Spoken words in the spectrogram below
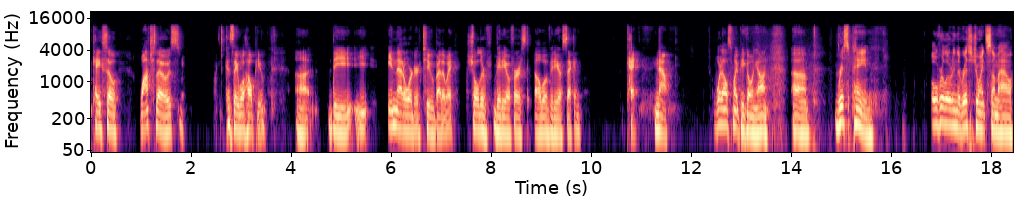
Okay, so watch those because they will help you. Uh, the in that order too, by the way. Shoulder video first, elbow video second. Okay, now, what else might be going on? Um, wrist pain overloading the wrist joint somehow,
